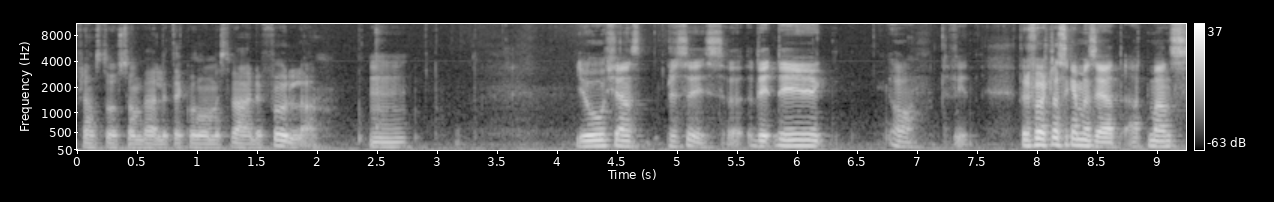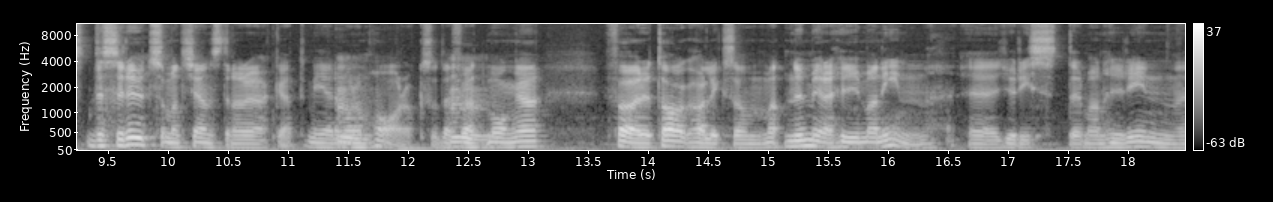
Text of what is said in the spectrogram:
framstår som väldigt ekonomiskt värdefulla. mm. Jo, känns precis. Det, det är ju... Ja, det för det första så kan man säga att, att man, det ser ut som att tjänsterna har ökat mer än vad Mm. de har också. Därför Mm. att många företag har liksom... Numera hyr man in eh, jurister, man hyr in eh,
